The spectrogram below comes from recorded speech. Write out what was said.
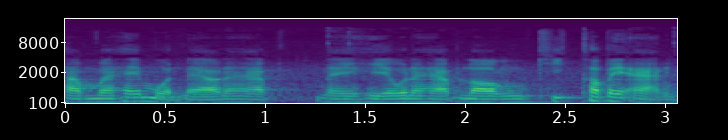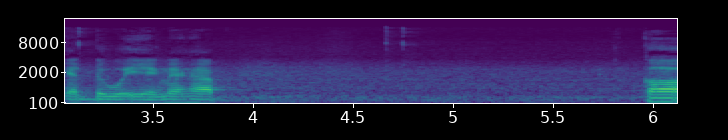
ทำไว้ให้หมดแล้วนะครับ ในเฮลนะครับ ลองคลิกเข้าไปอ่านกันดูเองนะครับ ก็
